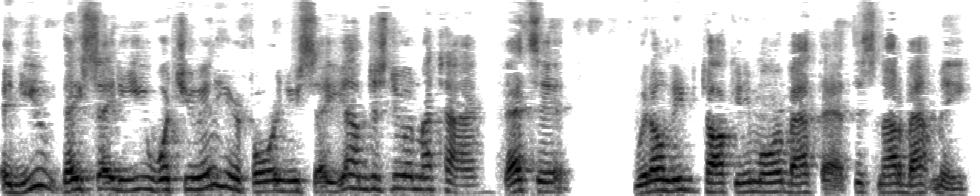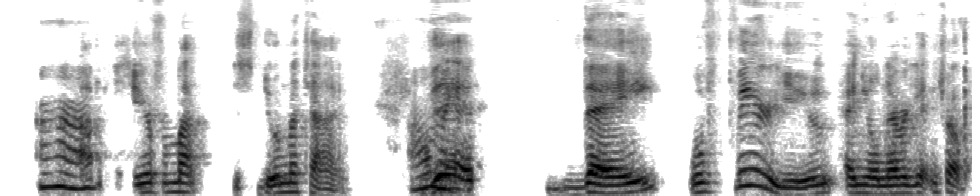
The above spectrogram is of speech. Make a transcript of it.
and you they say to you, "What you in here for?" and you say, "Yeah, I'm just doing my time. That's it. We don't need to talk anymore about that. This is not about me. Uh-huh. I'm here for my just doing my time." Oh my then they will fear you, and you'll never get in trouble.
